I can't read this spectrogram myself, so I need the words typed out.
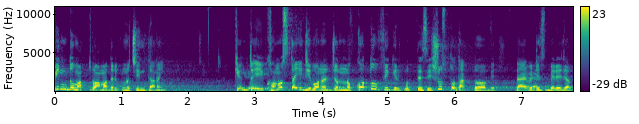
বিন্দু মাত্র আমাদের কোনো চিন্তা নাই। কিন্তু এই ক্ষণস্থায়ী জীবনের জন্য কত ফিকির করতেছি, সুস্থ থাকতে হবে, ডায়াবেটিস বেড়ে যাব।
